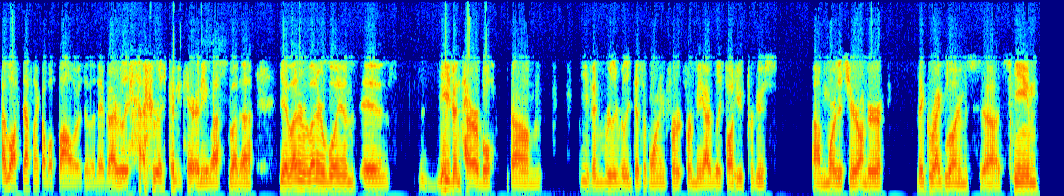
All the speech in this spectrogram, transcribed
I lost definitely a couple of followers the other day, but I really, I really couldn't care any less. But uh, yeah, Leonard Leonard Williams is he's been terrible. Um, even really, really disappointing for, for me. I really thought he would produce um, more this year under the Gregg Williams uh, scheme.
